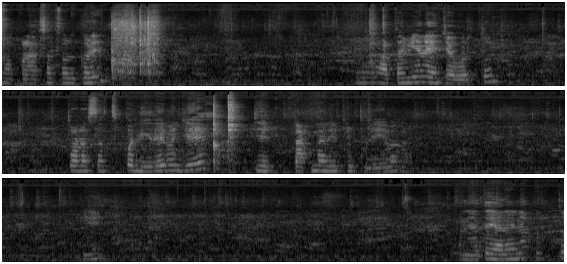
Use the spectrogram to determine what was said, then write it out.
मोकळा असा कळकळीत. आता मी ना याच्यावरतून. थोडासाच पनीर आहे म्हणजे ते टाकणारे तुकडे हे बघा. हे. आणि आता याला ना फक्त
